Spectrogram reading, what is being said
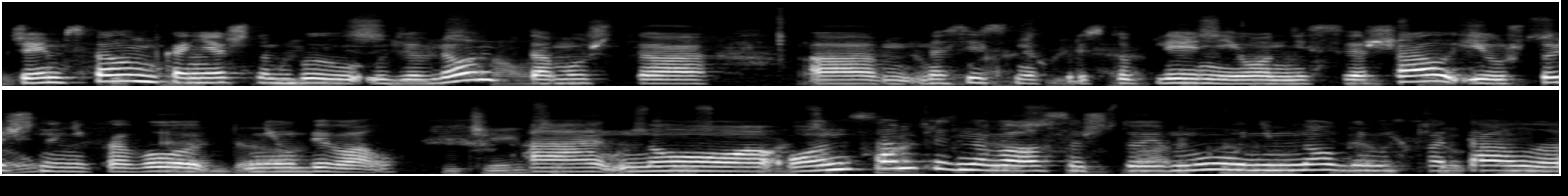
Джеймс Феллон, конечно, был удивлен, потому что э, насильственных преступлений он не совершал и уж точно никого не убивал. А, но он сам признавался, что ему немного не хватало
